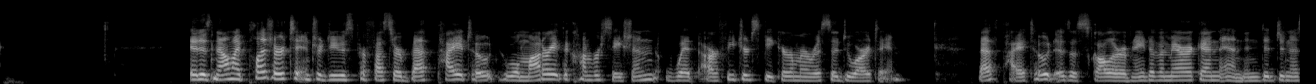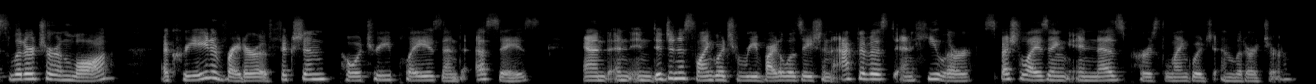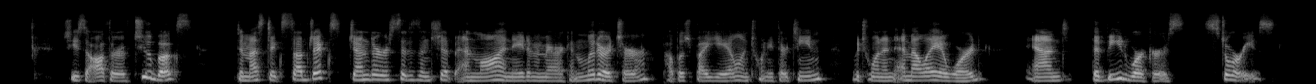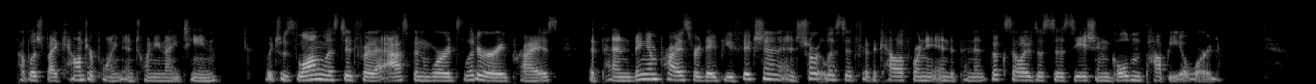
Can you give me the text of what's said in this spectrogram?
It is now my pleasure to introduce Professor Beth Piatote, who will moderate the conversation with our featured speaker, Marisa Duarte. Beth Piatote is a scholar of Native American and Indigenous literature and law a creative writer of fiction, poetry, plays, and essays, and an Indigenous language revitalization activist and healer specializing in Nez Perce language and literature. She's the author of two books, Domestic Subjects, Gender, Citizenship, and Law in Native American Literature, published by Yale in 2013, which won an MLA award, and The Beadworkers, Stories, published by Counterpoint in 2019, which was longlisted for the Aspen Words Literary Prize, the PEN Bingham Prize for Debut Fiction, and shortlisted for the California Independent Booksellers Association Golden Poppy Award.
